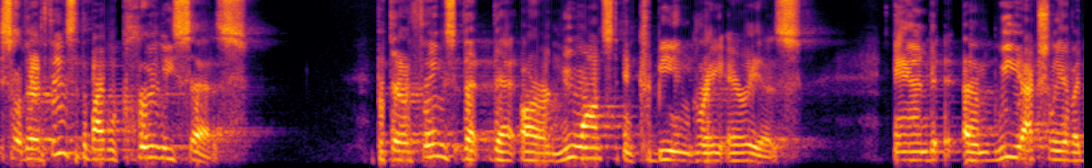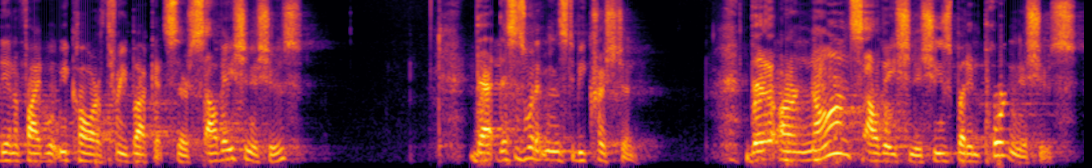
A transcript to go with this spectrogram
So there are things that the Bible clearly says, but there are things that, that are nuanced and could be in gray areas. And um, we actually have identified what we call our three buckets. There's salvation issues that this is what it means to be Christian. There are non salvation issues, but important issues.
